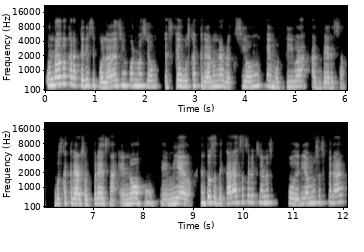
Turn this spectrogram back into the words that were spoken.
Un rasgo característico de la desinformación es que busca crear una reacción emotiva adversa, busca crear sorpresa, enojo, eh, miedo. Entonces, de cara a estas elecciones, podríamos esperar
